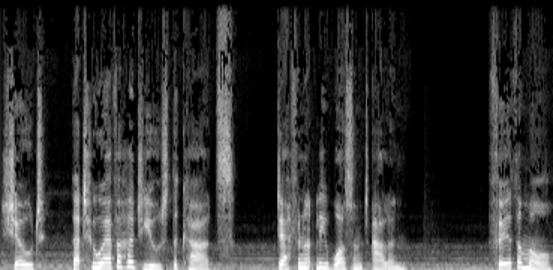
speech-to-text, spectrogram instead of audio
showed that whoever had used the cards definitely wasn't Alan. Furthermore,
